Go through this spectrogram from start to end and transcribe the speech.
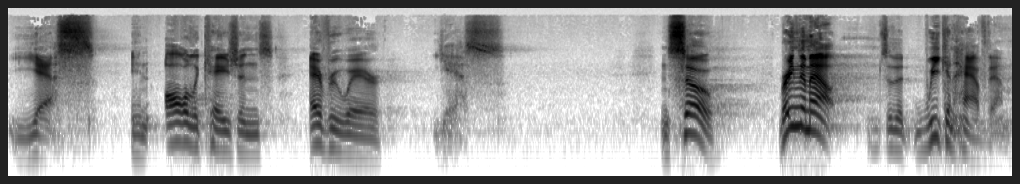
Yes in all occasions, everywhere, yes. And so, bring them out so that we can have them.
